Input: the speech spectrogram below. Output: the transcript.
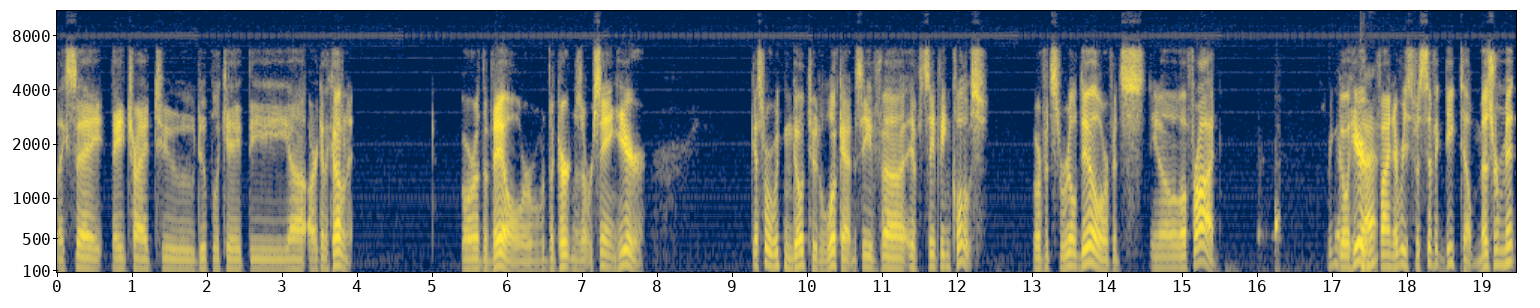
like say they tried to duplicate the uh, Ark of the Covenant, or the veil, or the curtains that we're seeing here. Guess where we can go to to look at and see if uh, if see if even close, or if it's the real deal, or if it's you know a fraud. We can go here That- and find every specific detail, measurement,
